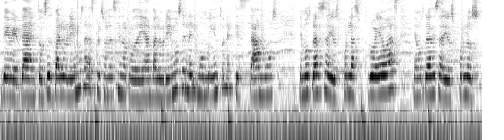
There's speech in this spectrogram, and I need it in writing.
De verdad, entonces valoremos a las personas que nos rodean, valoremos el, el momento en el que estamos, demos gracias a Dios por las pruebas, demos gracias a Dios por los,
